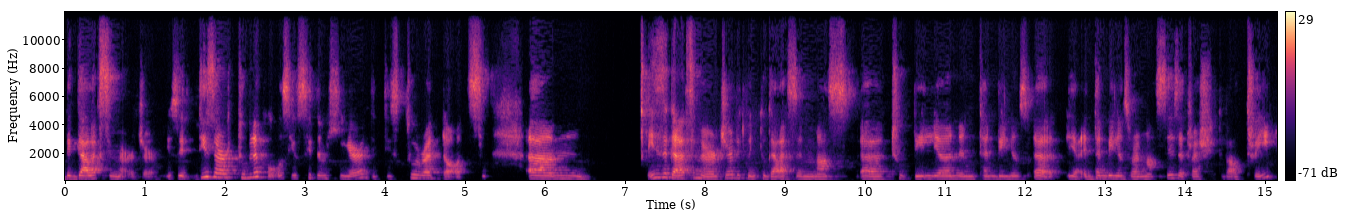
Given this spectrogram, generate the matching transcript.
the galaxy merger. You see, these are two black holes. You see them here, these two red dots. Um, is a galaxy merger between two galaxies mass uh, 2 billion and 10 billions, uh, yeah, and 10 billion solar masses at redshift about 3.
